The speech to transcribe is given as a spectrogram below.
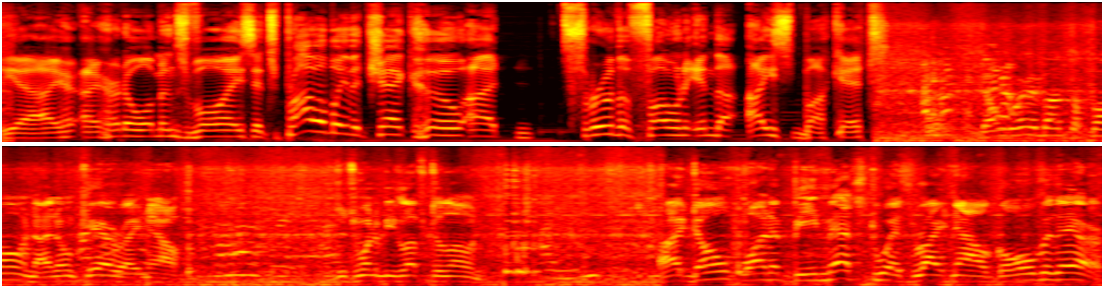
Yeah, I, I heard a woman's voice. It's probably the chick who uh, threw the phone in the ice bucket. Don't worry about the phone. I don't care right now. I just want to be left alone. I don't want to be messed with right now. Go over there.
